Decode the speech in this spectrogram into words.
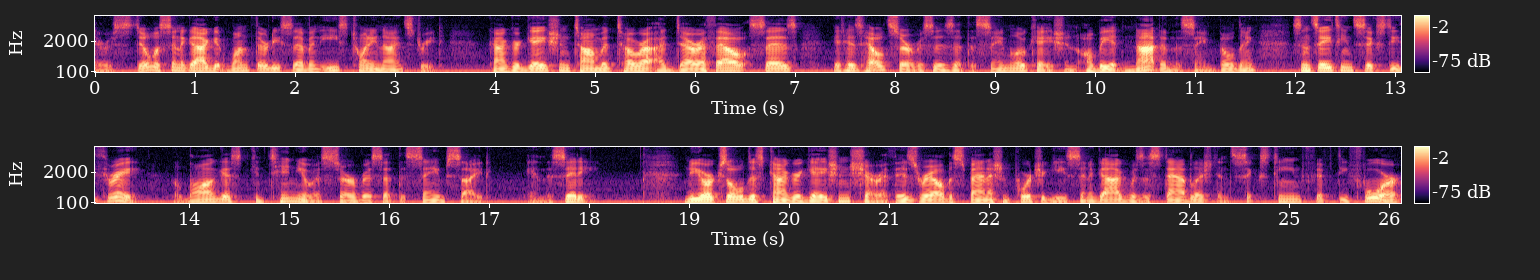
There is still a synagogue at 137 East 29th Street. Congregation Talmud Torah Adarath says it has held services at the same location, albeit not in the same building, since 1863, the longest continuous service at the same site in the city. New York's oldest congregation, Shearith Israel, the Spanish and Portuguese synagogue, was established in 1654,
